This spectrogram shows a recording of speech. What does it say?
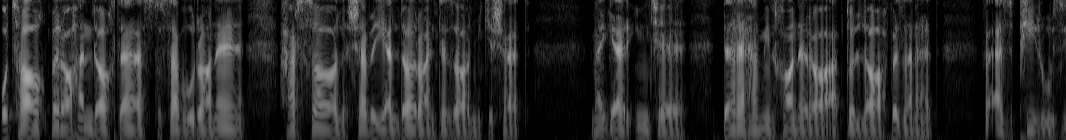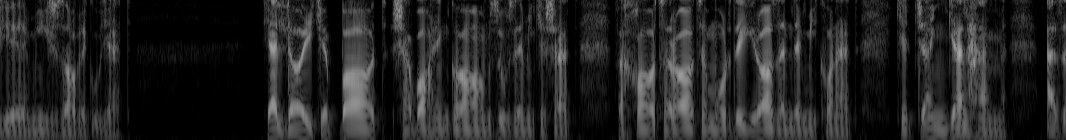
اتاق به راه انداخته است و صبورانه هر سال شب یلدا را انتظار می کشد مگر اینکه در همین خانه را عبدالله بزند و از پیروزی میرزا بگوید. یلدایی که باد شباهنگام زوزه می کشد و خاطرات مرده ای را زنده می کند که جنگل هم از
